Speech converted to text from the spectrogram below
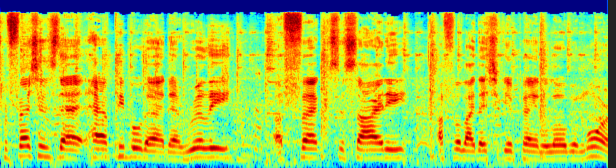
professions that have people that, that really affect society, I feel like they should get paid a little bit more.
